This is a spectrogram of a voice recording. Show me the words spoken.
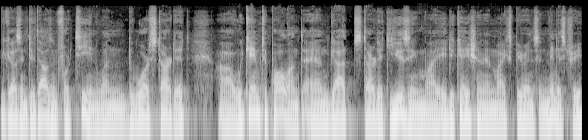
because in 2014, when the war started, uh, we came to Poland and got started using my education and my experience in ministry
